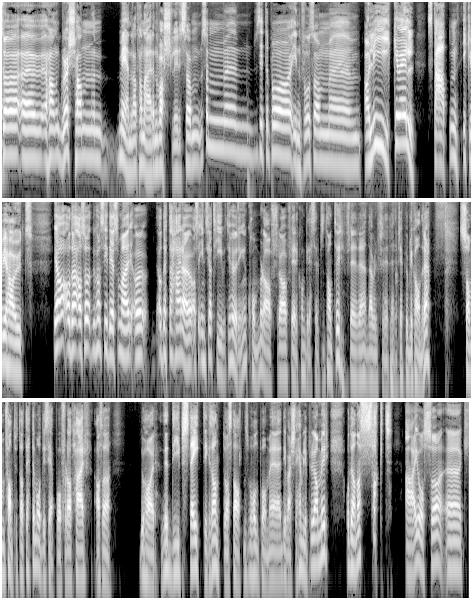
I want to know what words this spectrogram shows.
Så uh, han, Grush han mener at han er en varsler som, som uh, sitter på info som uh, allikevel staten ikke vil ha ut. Ja, og det, altså, du kan si det som er og, og dette her er jo, altså Initiativet til høringen kommer da fra flere kongressrepresentanter. Flere, det er vel flere republikanere som fant ut at dette må de se på, for at her Altså, du har the deep state, ikke sant? Du har staten som holder på med diverse hemmelige programmer. Og det han har sagt, er jo også eh,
